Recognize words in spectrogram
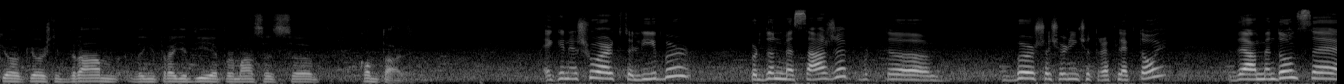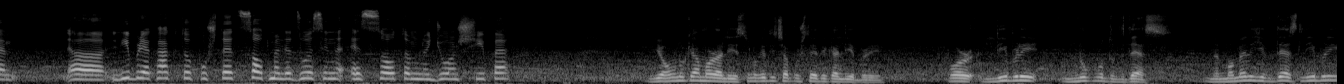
kjo kjo është një dramë dhe një tragjedi e përmasës kombëtare. E keni shkruar këtë libër për të dhënë mesazhe, për të bërë shoqërinë që të reflektojë dhe a mendon se libri a ka këtë pushtet sot me lexuesin e sotëm në gjuhën shqipe? Jo, unë nuk jam moralist, unë nuk e di çfarë pushteti ka libri. Por libri nuk mund të vdesë. Në momentin që vdes libri,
